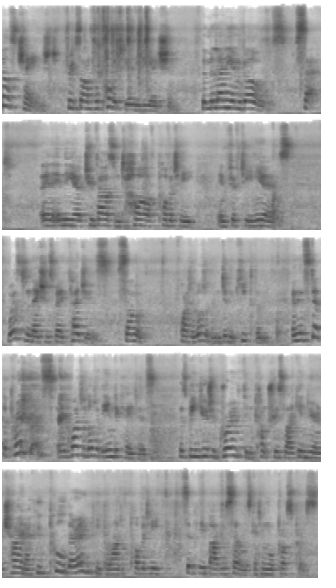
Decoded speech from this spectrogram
else changed? For example, poverty alleviation. The Millennium Goals set in, in the year 2000 to halve poverty in 15 years. Western nations made pledges, some of quite a lot of them didn't keep them. And instead, the progress, in quite a lot of the indicators, has been due to growth in countries like India and China who pulled their own people out of poverty simply by themselves getting more prosperous.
